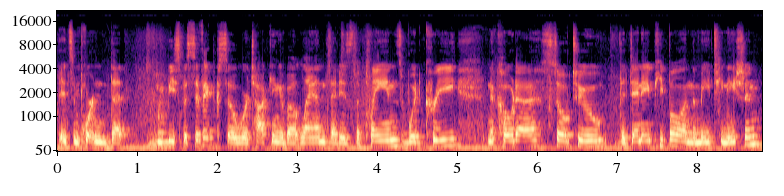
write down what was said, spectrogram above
it's important that we be specific. So we're talking about land that is the Plains, Wood Cree, Nakota, Saulteaux, the Dene people, and the Métis Nation.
